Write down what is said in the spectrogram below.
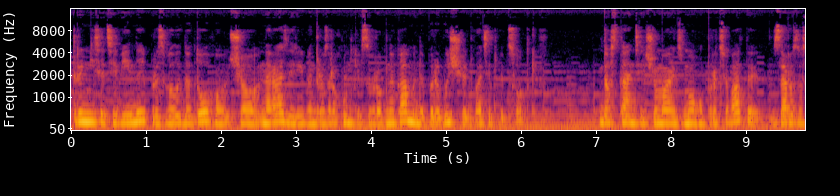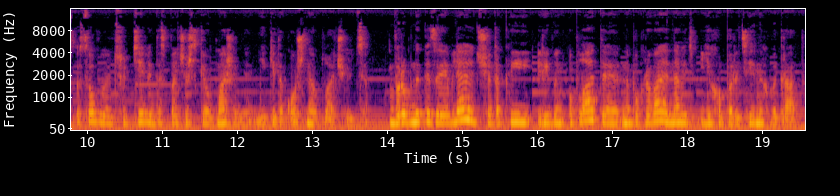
Три місяці війни призвели до того, що наразі рівень розрахунків з виробниками не перевищує 20%. До станцій, що мають змогу працювати, зараз застосовують суттєві диспетчерські обмеження, які також не оплачуються. Виробники заявляють, що такий рівень оплати не покриває навіть їх операційних витрат.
